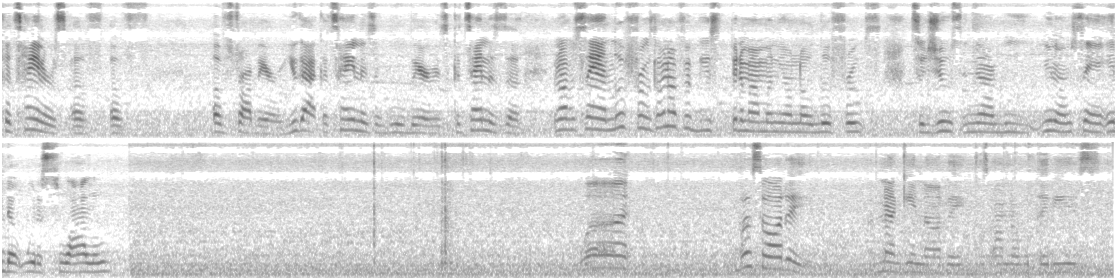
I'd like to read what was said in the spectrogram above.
containers of of of strawberry. You got containers of blueberries, containers of, you know what I'm saying, little fruits. I'm not gonna be spending my money on no little fruits to juice and then I be, you know what I'm saying, end up with a swallow. What? What's all that? I'm not getting all that because I don't know what that is.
